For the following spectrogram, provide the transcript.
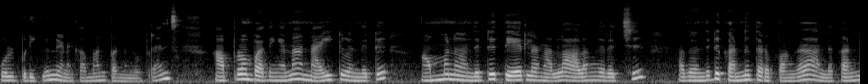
கூழ் பிடிக்கும்னு எனக்கு கமெண்ட் பண்ணுங்கள் ஃப்ரெண்ட்ஸ் அப்புறம் பார்த்திங்கன்னா நைட்டு வந்துட்டு அம்மனை வந்துட்டு தேரில் நல்லா அலங்கரித்து அது வந்துட்டு கண் திறப்பாங்க. அந்த கண்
